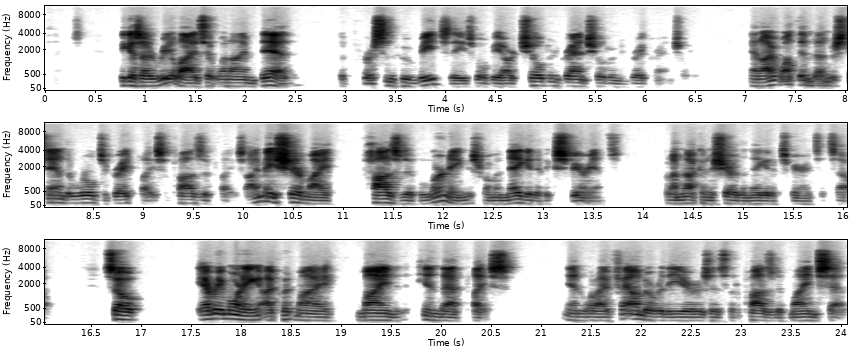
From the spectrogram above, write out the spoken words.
because I realize that when I'm dead, the person who reads these will be our children, grandchildren, and great grandchildren. And I want them to understand the world's a great place, a positive place. I may share my positive learnings from a negative experience, but I'm not going to share the negative experience itself. So every morning I put my mind in that place. And what I've found over the years is that a positive mindset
